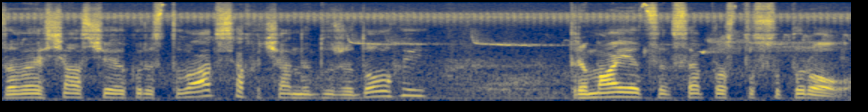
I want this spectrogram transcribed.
за весь час, що я користувався, хоча не дуже довгий, тримає це все просто суперово.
